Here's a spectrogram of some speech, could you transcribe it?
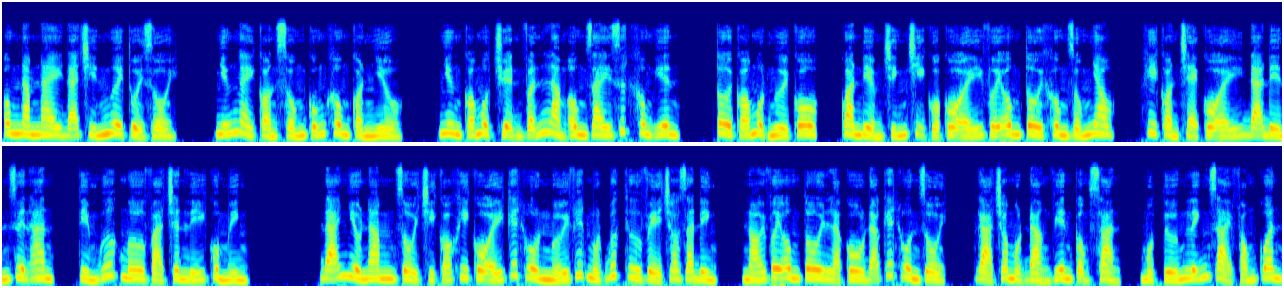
Ông năm nay đã 90 tuổi rồi, những ngày còn sống cũng không còn nhiều, nhưng có một chuyện vẫn làm ông day dứt không yên. Tôi có một người cô, quan điểm chính trị của cô ấy với ông tôi không giống nhau, khi còn trẻ cô ấy đã đến Duyên An, tìm ước mơ và chân lý của mình. Đã nhiều năm rồi chỉ có khi cô ấy kết hôn mới viết một bức thư về cho gia đình, nói với ông tôi là cô đã kết hôn rồi, gả cho một đảng viên cộng sản, một tướng lĩnh giải phóng quân.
